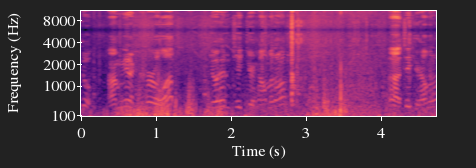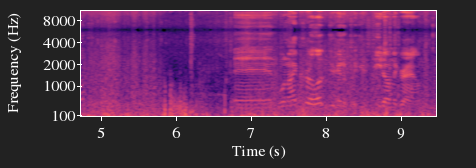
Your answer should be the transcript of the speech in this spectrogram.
Cool. I'm gonna curl up. Go ahead and take your helmet off. Uh, take your helmet off. And when I curl up, you're gonna put your feet on the ground.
